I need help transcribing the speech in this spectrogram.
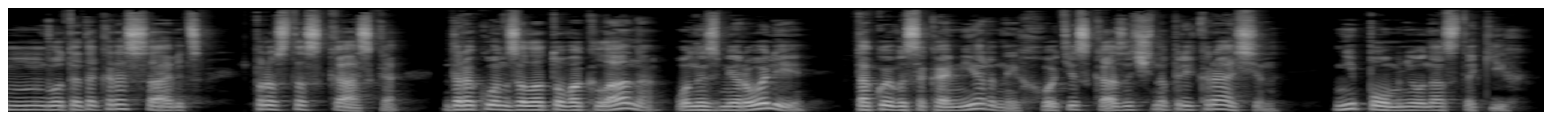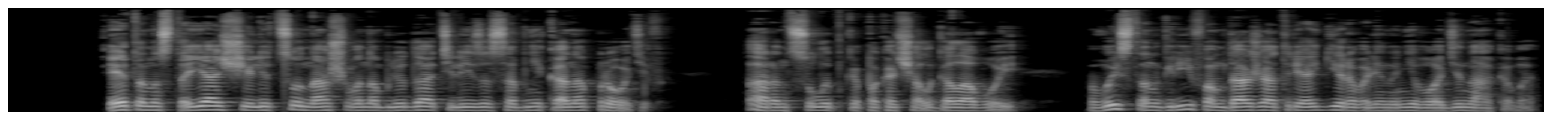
М -м, «Вот это красавец. Просто сказка. Дракон золотого клана? Он из Миролии? Такой высокомерный, хоть и сказочно прекрасен. Не помню у нас таких». Это настоящее лицо нашего наблюдателя из особняка напротив. Аарон с улыбкой покачал головой. Вы с даже отреагировали на него одинаково.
